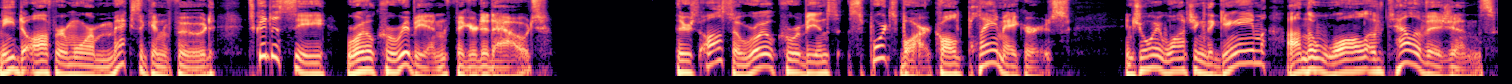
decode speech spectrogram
need to offer more Mexican food. It's good to see Royal Caribbean figured it out. There's also Royal Caribbean's sports bar called Playmakers. Enjoy watching the game on the wall of televisions.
